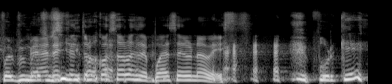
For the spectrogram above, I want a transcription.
fue el primer Vean, suicidio. este truco solo se puede hacer una vez. ¿Por qué?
